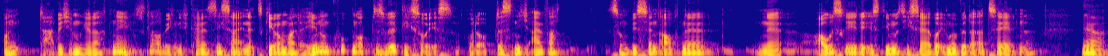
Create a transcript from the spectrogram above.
Und da habe ich immer gedacht, nee, das glaube ich nicht, kann jetzt nicht sein. Jetzt gehen wir mal dahin und gucken, ob das wirklich so ist. Oder ob das nicht einfach so ein bisschen auch eine, eine Ausrede ist, die man sich selber immer wieder erzählt. Ne? Ja.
